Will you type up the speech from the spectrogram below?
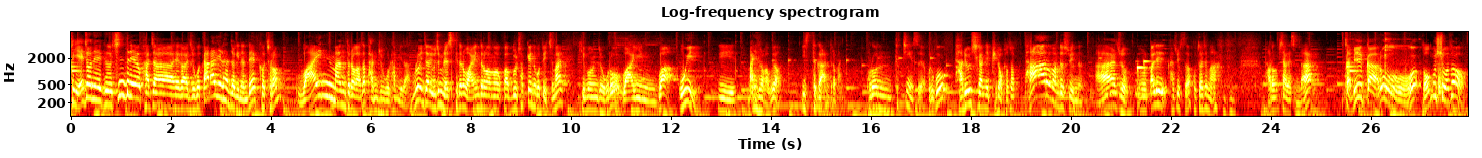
제가 예전에 그 신드레어 과자 해가지고 딸알리를 한 적이 있는데 그것처럼 와인만 들어가서 반죽을 합니다. 물론 이제 요즘 레시피들은 와인 들어간 것과 물 섞여 있는 것도 있지만 기본적으로 와인과 오일이 많이 들어가고요. 이스트가 안 들어간 그런 특징이 있어요. 그리고 발효 시간이 필요 없어서 바로 만들 수 있는 아주 오늘 빨리 갈 수 있어. 걱정하지 마. 바로 시작하겠습니다. 자 밀가루 너무 쉬워서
